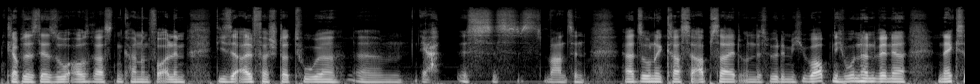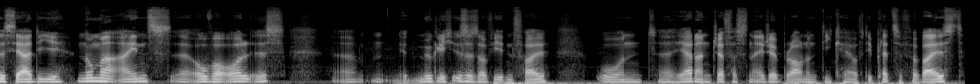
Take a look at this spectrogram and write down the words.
Ich glaube, dass der so ausrasten kann und vor allem diese Alpha-Statur, ähm, ja, ist, ist, ist Wahnsinn. Er hat so eine krasse Upside und es würde mich überhaupt nicht wundern, wenn er nächstes Jahr die Nummer 1 äh, overall ist. Ähm, möglich ist es auf jeden Fall. Und äh, ja, dann Jefferson, AJ Brown und DK auf die Plätze verweist.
